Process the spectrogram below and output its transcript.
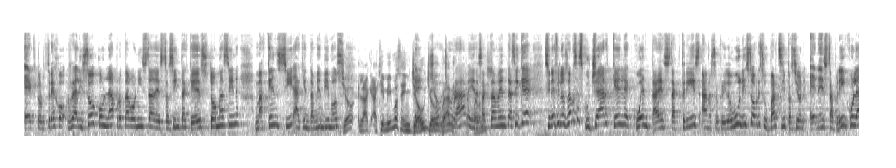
Héctor Trejo, realizó con la protagonista de esta cinta que es Thomasin Mackenzie, a quien también vimos Yo, la- a quien vimos en Joe, en Joe, Jojo Rabbit. ¿te acuerdas? exactamente. Así que, cinéfilos, vamos a escuchar qué le cuenta esta actriz a nuestro querido Bully sobre su participación en esta película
